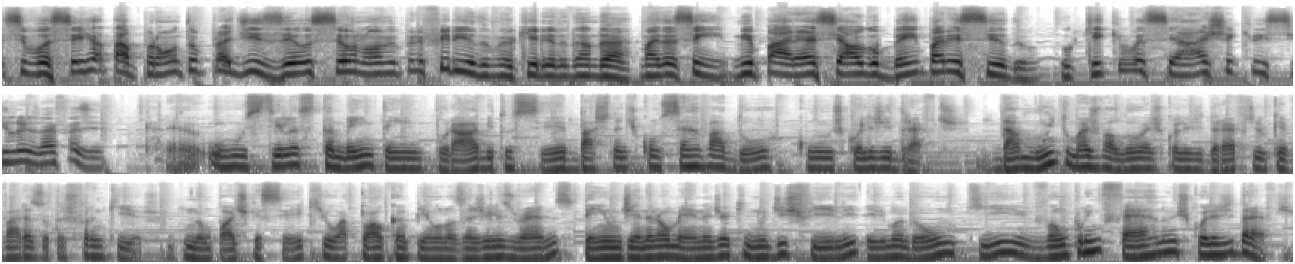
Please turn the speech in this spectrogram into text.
se você já tá pronto para dizer o seu nome preferido, meu querido Dandan, mas assim, me parece algo bem parecido. O que que você acha que o Steelers vai fazer? Cara, o Steelers também tem por hábito ser bastante conservador com escolhas de draft dá muito mais valor à escolha de draft do que várias outras franquias. Não pode esquecer que o atual campeão Los Angeles Rams tem um general manager que no desfile ele mandou um que vão pro inferno escolha de draft.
